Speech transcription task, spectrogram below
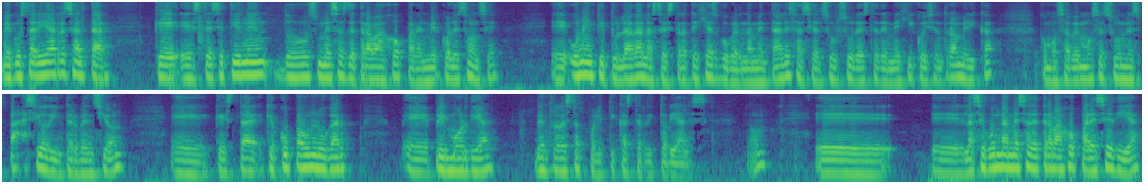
me gustaría resaltar que este, se tienen dos mesas de trabajo para el miércoles 11, una intitulada Las estrategias gubernamentales hacia el sur-sureste de México y Centroamérica. Como sabemos es un espacio de intervención que, está, que ocupa un lugar primordial dentro de estas políticas territoriales. Eh, la segunda mesa de trabajo para ese día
